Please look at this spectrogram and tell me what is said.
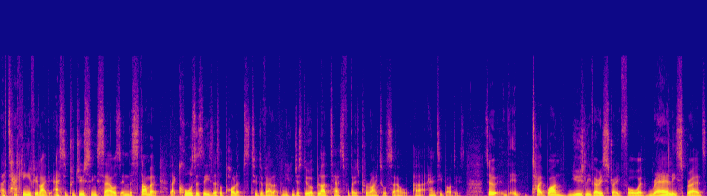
attacking, if you like, the acid producing cells in the stomach that causes these little polyps to develop. And you can just do a blood test for those parietal cell uh, antibodies. So it, type 1, usually very straightforward, rarely spreads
